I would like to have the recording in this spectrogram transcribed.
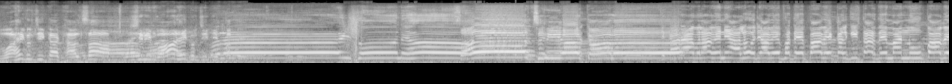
ਵਾਹਿਗੁਰੂ ਜੀ ਕਾ ਖਾਲਸਾ ਸ੍ਰੀ ਵਾਹਿਗੁਰੂ ਜੀ ਕੀ ਫਤਿਹ। ਸਤਿ ਸ੍ਰੀ ਅਕਾਲ। ਨਿਹਾਲ ਹੋ ਜਾਵੇ ਫਤਿਹ ਪਾਵੇ ਕਲਗੀ ਧਰ ਦੇ ਮਨ ਨੂੰ ਪਾਵੇ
